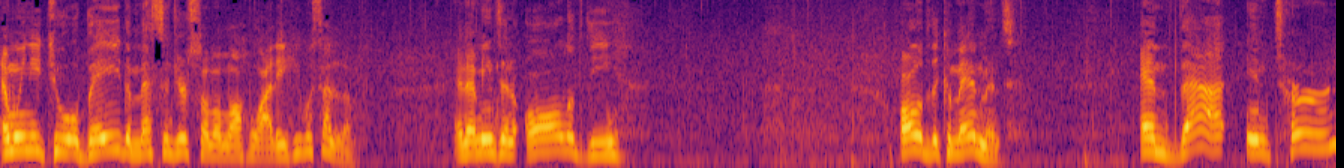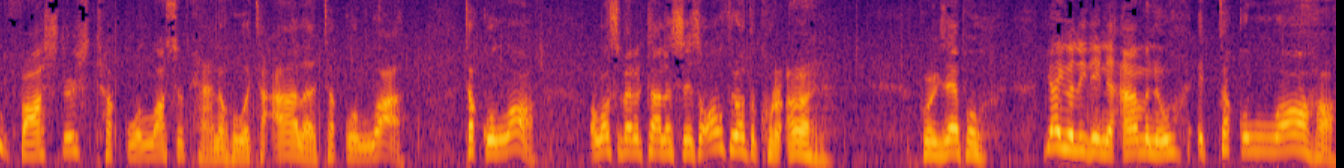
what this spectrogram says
And we need to obey the messenger sallallahu alaihi wasallam. And that means in all of the all of the commandments and that in turn fosters taqwallah subhanahu wa ta'ala. Taqwallah. Taqwallah. Allah subhanahu wa ta'ala says all throughout the Quran, for example, Ya yulidina amanu ittaqullaha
